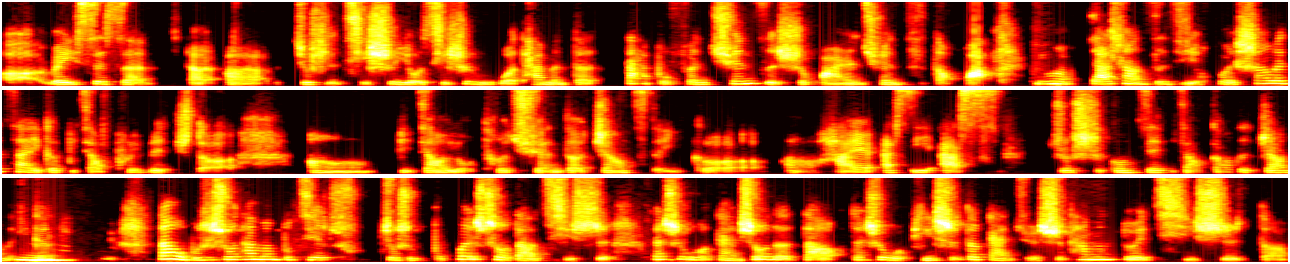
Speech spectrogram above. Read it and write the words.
呃 racism，呃呃，就是歧视，尤其是如果他们的大部分圈子是华人圈子的话，因为加上自己会稍微在一个比较 privileged 的，嗯，比较有特权的这样子的一个呃 higher SES。就是工资也比较高的这样的一个领域，但我不是说他们不接触，就是不会受到歧视。但是我感受得到，但是我平时的感觉是，他们对歧视的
